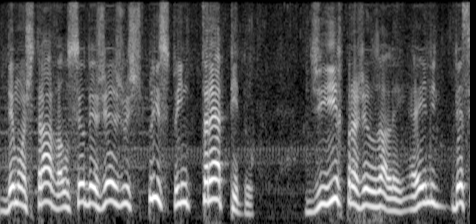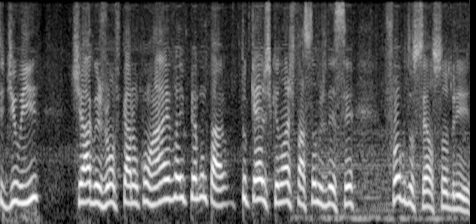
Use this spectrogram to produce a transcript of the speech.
demonstrava o seu desejo explícito, intrépido, de ir para Jerusalém. Aí ele decidiu ir. Tiago e João ficaram com raiva e perguntaram: Tu queres que nós façamos descer fogo do céu sobre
